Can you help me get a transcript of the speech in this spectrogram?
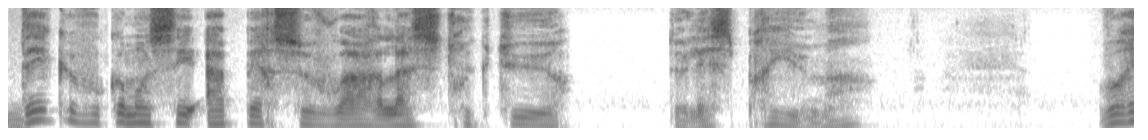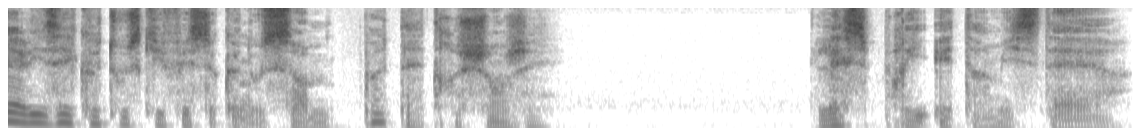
Dès que vous commencez à percevoir la structure de l'esprit humain, vous réalisez que tout ce qui fait ce que nous sommes peut être changé. L'esprit est un mystère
